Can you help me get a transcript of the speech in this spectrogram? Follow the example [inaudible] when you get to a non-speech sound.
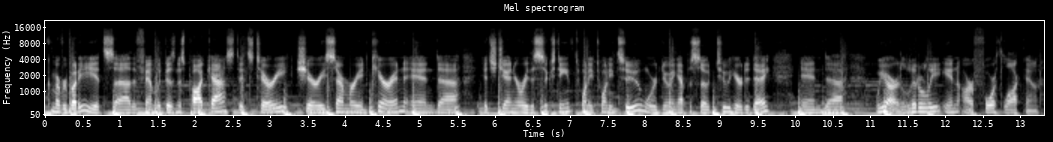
welcome everybody. It's uh, the Family Business Podcast. It's Terry, Sherry, Summary, and Kieran, and uh, it's January the 16th, 2022. We're doing episode two here today, and uh, we are literally in our fourth lockdown.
